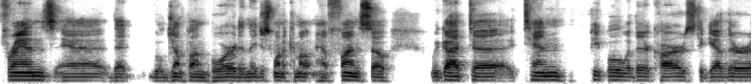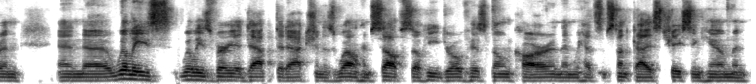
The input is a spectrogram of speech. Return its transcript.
friends uh, that will jump on board, and they just want to come out and have fun. So we got uh, 10, people with their cars together and and uh, Willie's Willie's very adept at action as well himself. So he drove his own car, and then we had some stunt guys chasing him, and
